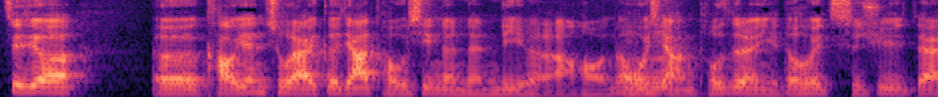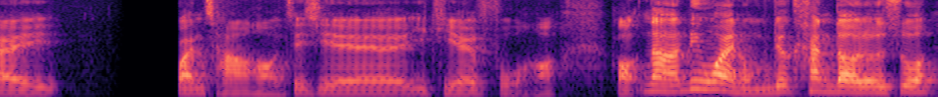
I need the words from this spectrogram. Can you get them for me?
这就呃考验出来各家投信的能力了，然后那我想投资人也都会持续在。观察哈这些 ETF 哈好，那另外呢，我们就看到就是说，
